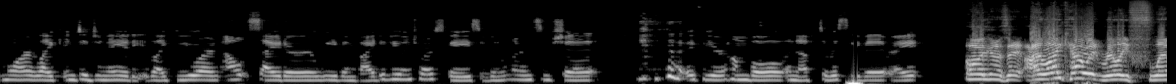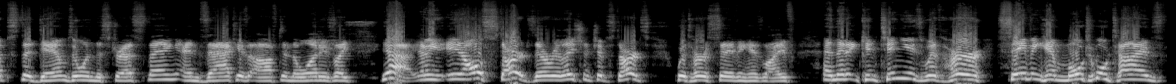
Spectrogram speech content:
more like indigeneity. Like you are an outsider. We've invited you into our space. You're going to learn some shit. if you're humble enough to receive it, right? Oh, I was gonna say, I like how it really flips the damsel in distress thing, and Zach is often the one who's like, yeah, I mean, it all starts, their relationship starts with her saving his life, and then it continues with her saving him multiple times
